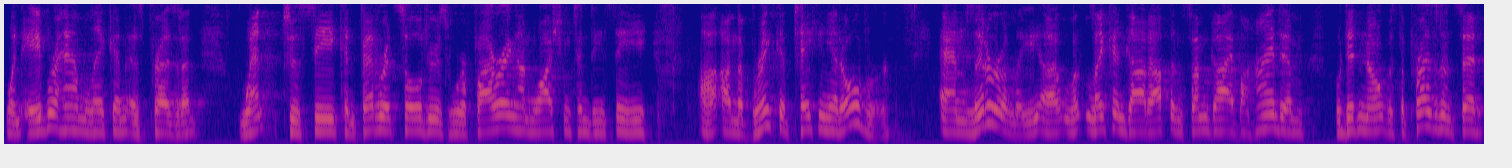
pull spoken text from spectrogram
when Abraham Lincoln, as president, went to see Confederate soldiers who were firing on Washington, D.C., uh, on the brink of taking it over. And literally, uh, Lincoln got up, and some guy behind him who didn't know it was the president said,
